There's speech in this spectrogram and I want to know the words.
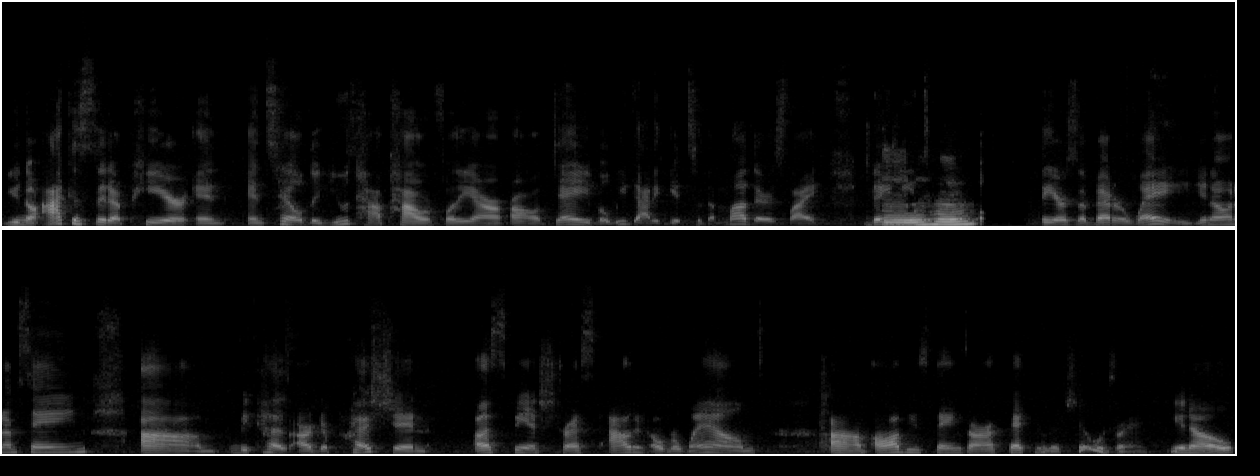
you know, I can sit up here and and tell the youth how powerful they are all day, but we got to get to the mothers. Like they mm-hmm. need to mm-hmm. there's a better way. You know what I'm saying? Um, because our depression us being stressed out and overwhelmed, um, all these things are affecting the children, you know.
